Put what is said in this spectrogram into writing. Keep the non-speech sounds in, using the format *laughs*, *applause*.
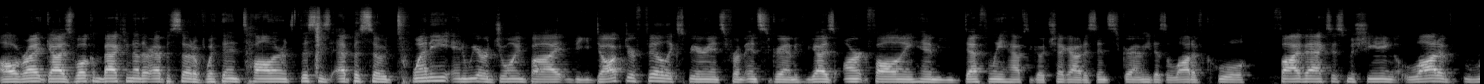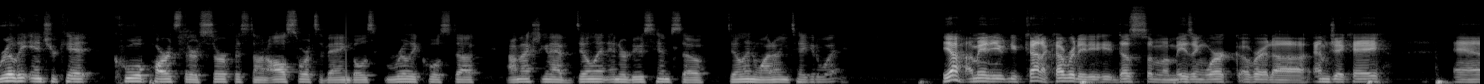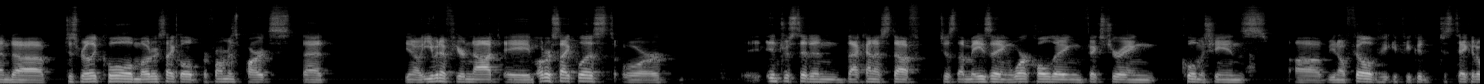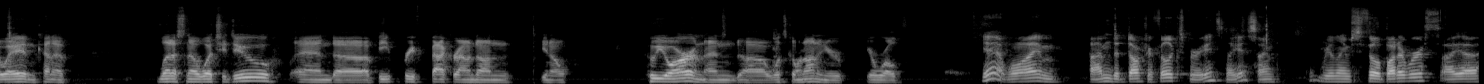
All right, guys, welcome back to another episode of Within Tolerance. This is episode 20, and we are joined by the Dr. Phil experience from Instagram. If you guys aren't following him, you definitely have to go check out his Instagram. He does a lot of cool five axis machining, a lot of really intricate, cool parts that are surfaced on all sorts of angles. Really cool stuff. I'm actually going to have Dylan introduce him. So, Dylan, why don't you take it away? Yeah, I mean, you, you kind of covered it. He does some amazing work over at uh, MJK and uh, just really cool motorcycle performance parts that you know even if you're not a motorcyclist or interested in that kind of stuff just amazing work holding fixturing cool machines uh, you know phil if, if, you could just take it away and kind of let us know what you do and uh, a brief background on you know who you are and, and uh, what's going on in your your world. Yeah well i'm i'm the dr phil experience i guess. I'm real name's Phil Butterworth. I uh,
